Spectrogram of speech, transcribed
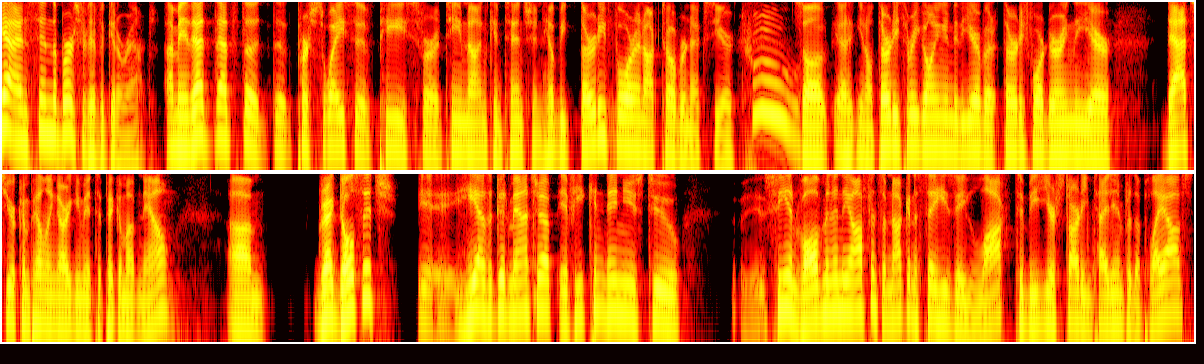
Yeah, and send the birth certificate around. I mean that that's the the persuasive piece for a team not in contention. He'll be 34 in October next year. So uh, you know 33 going into the year, but 34 during the year. That's your compelling argument to pick him up now. Um, Greg Dulcich, he has a good matchup. If he continues to see involvement in the offense, I'm not going to say he's a lock to be your starting tight end for the playoffs.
